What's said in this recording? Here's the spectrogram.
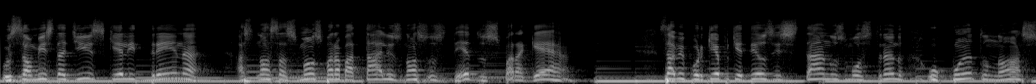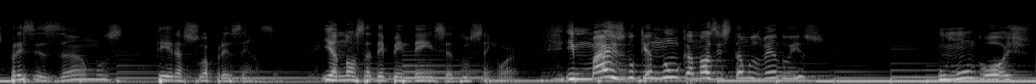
O salmista diz que ele treina as nossas mãos para a batalha, os nossos dedos para a guerra. Sabe por quê? Porque Deus está nos mostrando o quanto nós precisamos ter a Sua presença e a nossa dependência do Senhor. E mais do que nunca nós estamos vendo isso. O mundo hoje,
